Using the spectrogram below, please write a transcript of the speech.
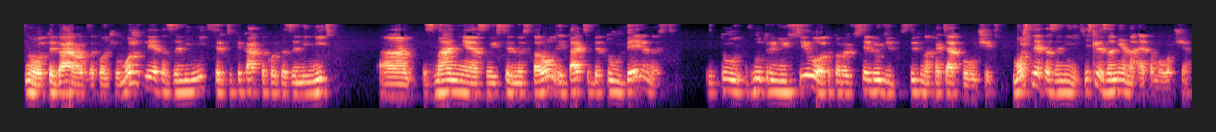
ну, вот ты Гарвард закончил, может ли это заменить, сертификат какой-то заменить э, знание своих сильных сторон и дать тебе ту уверенность, и ту внутреннюю силу, которую все люди действительно хотят получить. Может ли это заменить? Есть ли замена этому вообще?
